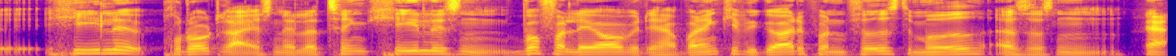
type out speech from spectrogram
øh, hele produktrejsen, eller tænk hele sådan, hvorfor laver vi det her? Hvordan kan vi gøre det på den fedeste måde? Altså sådan, ja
